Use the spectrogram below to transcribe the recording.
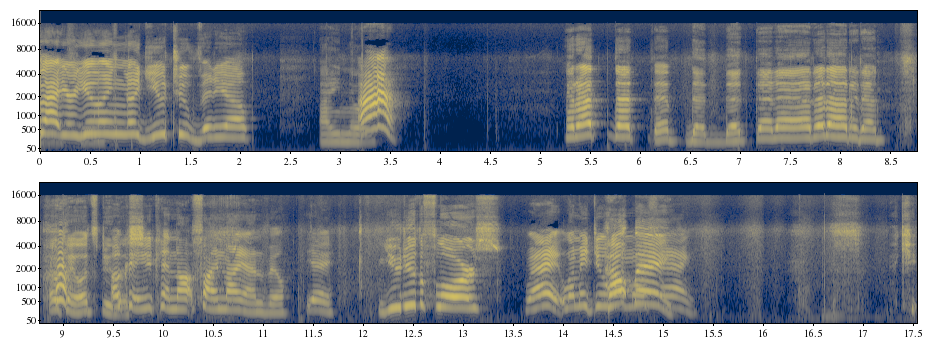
that you're using a YouTube video. I know. Ah! Okay, let's do this. Okay, you cannot find my anvil. Yay. You do the floors. Wait, let me do Help one more me! thing.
